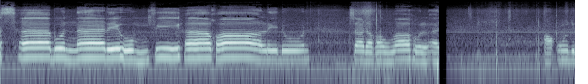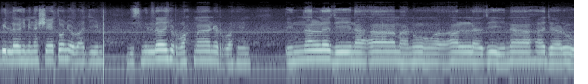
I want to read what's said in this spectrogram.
أصحاب النار هم فيها خالدون. صدق الله العظيم. أعوذ بالله من الشيطان الرجيم. بسم الله الرحمن الرحيم. إن الذين آمنوا والذين هجروا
